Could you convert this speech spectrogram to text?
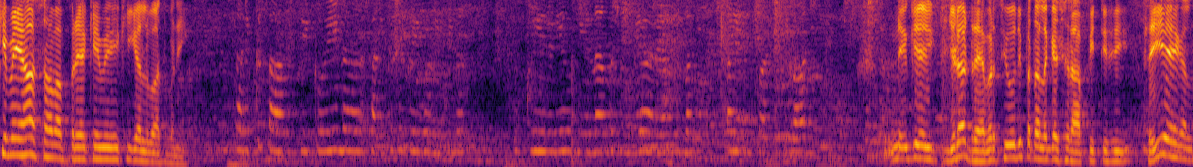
ਕਿਵੇਂ ਹਾਦਸਾ ਵਾਪਰਿਆ ਕਿਵੇਂ ਕੀ ਗੱਲਬਾਤ ਬਣੀ ਸੜਕ ਸਾਫ਼ ਸੀ ਕੋਈ ਨਾ ਸੜਕ ਤੇ ਕੋਈ ਹੋਣੀ ਸੀ ਨਾ ਨਹੀਂ ਹੋਈ ਨਾ ਕੁਝ ਮੁੰਡਿਆ ਆ ਰਿਹਾ ਸੀ ਬਸ ਭਾਈ ਪੜਦੇ ਦੀ ਬਾਅਦ ਨਹੀਂ, ਕਿ ਜਿਹੜਾ ਡਰਾਈਵਰ ਸੀ ਉਹਦੀ ਪਤਾ ਲੱਗਿਆ ਸ਼ਰਾਬ ਪੀਤੀ ਸੀ। ਸਹੀ ਹੈ ਇਹ ਗੱਲ?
